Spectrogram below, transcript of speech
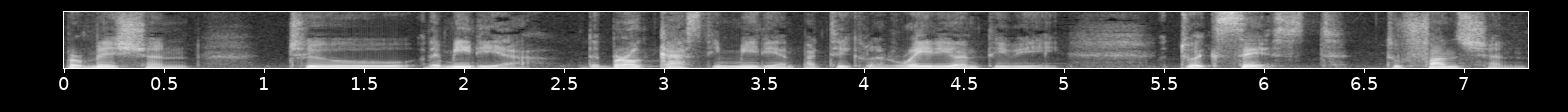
permission to the media, the broadcasting media in particular, radio and TV, to exist, to function,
